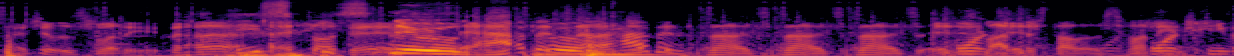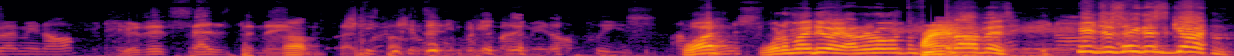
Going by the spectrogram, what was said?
He's 8K. That shit was funny. Nah, He's- it's all good. new. It happened. No, it happened. No, it's not. It's not. It's, it just, I just thought it was funny. Orange, can you buy me an op? Because it says the name. Oh. Can, can anybody buy me an op, please? I'm What? almost- What am I doing? I don't know what the f- op is. Here, just take this gun.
